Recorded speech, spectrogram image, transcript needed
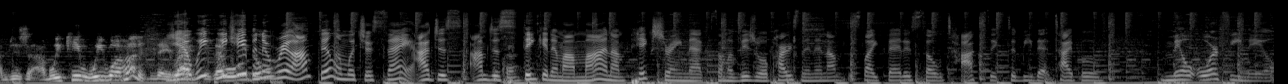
I'm just uh, we keep we 100 today. Yeah, right? we we keeping it real. I'm feeling what you're saying. I just I'm just okay. thinking in my mind. I'm picturing that because I'm a visual person, and I'm just like that is so toxic to be that type of male or female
